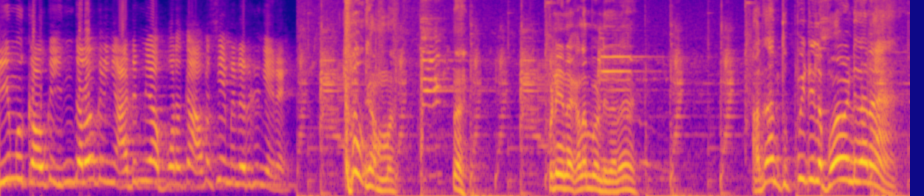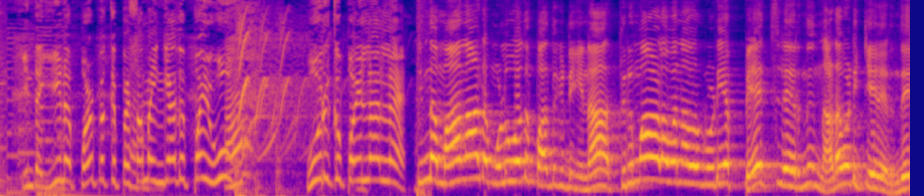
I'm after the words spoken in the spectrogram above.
திமுகவுக்கு இந்த அளவுக்கு நீங்க அடிமையா போறதுக்கு அவசியம் என்ன இருக்குன்னு இப்படி நான் கிளம்ப வேண்டியதானே? அதான் துப்பிட்டில போக வேண்டியதானே? இந்த ஈன பொழப்புக்கு பேசாம எங்கேயாவது போய் ஊருக்கு போயிடலாம்ல. இந்த மாநாடு முழுவதும் பார்த்துக்கிட்டிங்கன்னா திருமாவளவன் அவர்களுடைய பேச்சில இருந்து நடவடிக்கையில இருந்து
